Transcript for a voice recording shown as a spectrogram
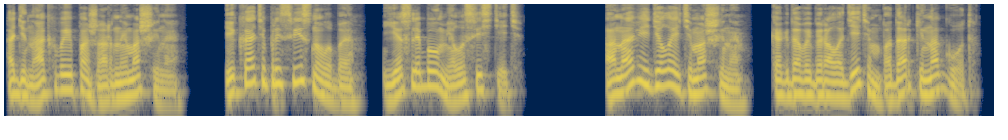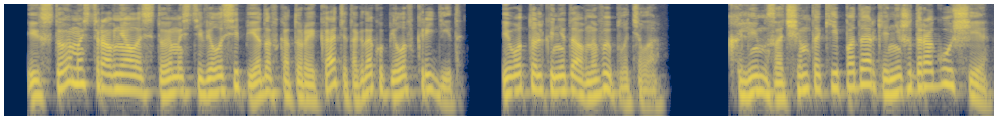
одинаковые пожарные машины. И Катя присвистнула бы, если бы умела свистеть. Она видела эти машины, когда выбирала детям подарки на год. Их стоимость равнялась стоимости велосипедов, которые Катя тогда купила в кредит, и вот только недавно выплатила. «Клим, зачем такие подарки? Они же дорогущие!»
